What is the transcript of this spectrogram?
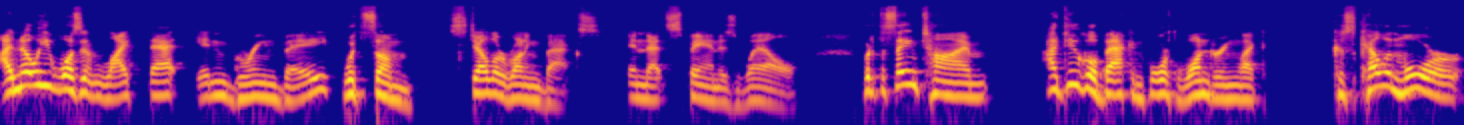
I know he wasn't like that in Green Bay with some stellar running backs in that span as well. But at the same time, I do go back and forth wondering like, because Kellen Moore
